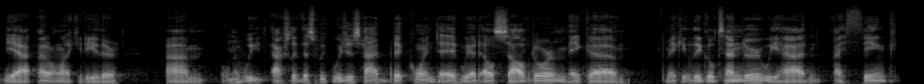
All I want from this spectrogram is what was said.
Yeah, I don't like it either. Um, Yeah. We actually this week we just had Bitcoin Day. We had El Salvador make a make it legal tender. We had I think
